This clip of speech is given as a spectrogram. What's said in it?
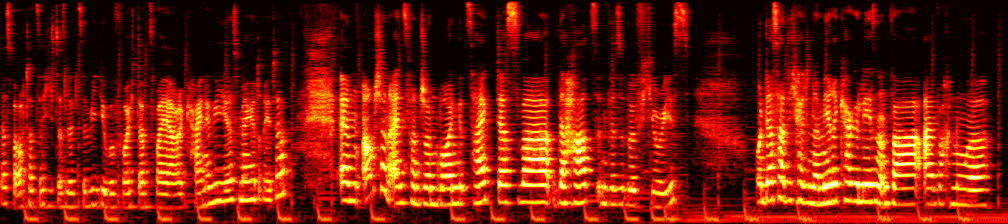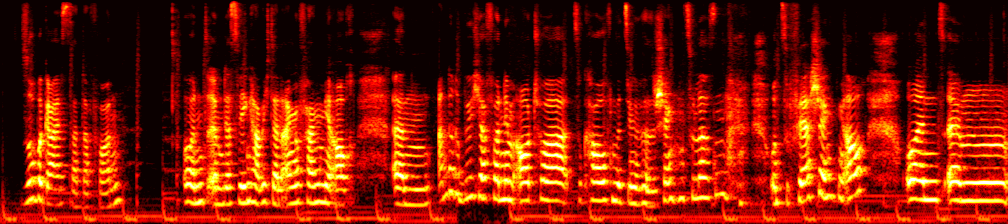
das war auch tatsächlich das letzte Video, bevor ich dann zwei Jahre keine Videos mehr gedreht habe, ähm, auch schon eins von John Boyne gezeigt. Das war The Heart's Invisible Furies. Und das hatte ich halt in Amerika gelesen und war einfach nur so begeistert davon. Und ähm, deswegen habe ich dann angefangen, mir auch ähm, andere Bücher von dem Autor zu kaufen bzw. schenken zu lassen und zu verschenken auch. Und ähm,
